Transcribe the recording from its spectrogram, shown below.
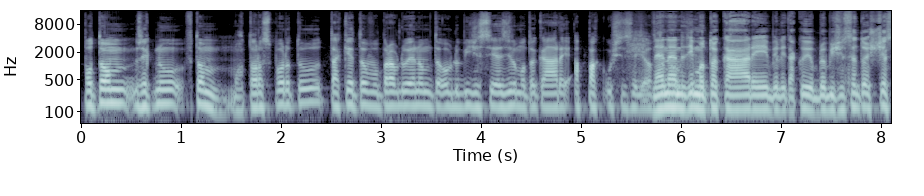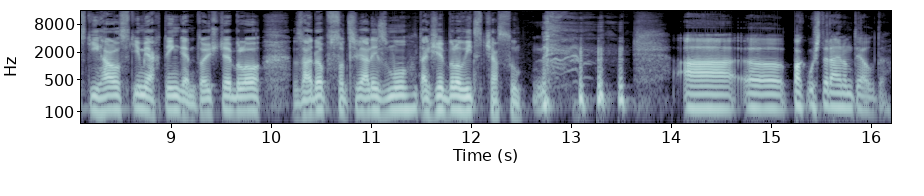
potom řeknu v tom motorsportu, tak je to opravdu jenom to období, že si jezdil motokáry a pak už si seděl Ne, ne, ty motokáry byly takový období, že jsem to ještě stíhal s tím jachtingem. To ještě bylo za dob socialismu, takže bylo víc času. a uh, pak už teda jenom ty auta.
